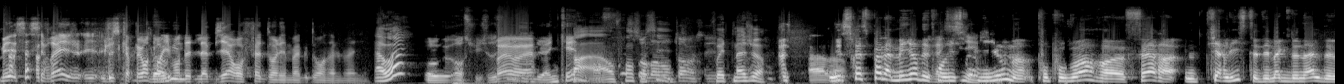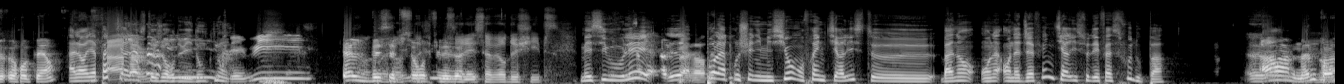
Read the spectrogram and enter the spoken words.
Mais ça, c'est vrai, jusqu'à pas longtemps, Bah ils vendaient de la bière au fait dans les McDo en Allemagne. Euh, en Suisse aussi, Ouais, ouais. du Heineken. Ah, en France aussi. Faut être majeur. Ah, Ne serait-ce pas la meilleure des transitions. Guillaume, pour pouvoir euh, faire une tier list des McDonald's européens? Alors il y a pas de Ah, tier bah list aujourd'hui, donc non. Mais oui Quelle Ah, déception, ouais, je suis désolé. Les saveurs de chips. Mais si vous voulez, la- pour la prochaine émission, on fera une tier list. euh, Bah non, on a, on a déjà fait une tier list des fast-food ou pas? Euh, Ah, même pas.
